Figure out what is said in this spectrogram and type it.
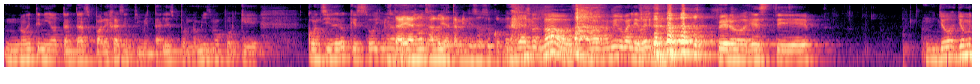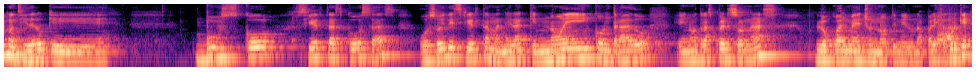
no he tenido tantas parejas sentimentales por lo mismo, porque considero que soy una... Está ya Gonzalo ya también hizo su comercial. no, no, a mí me vale verga, ¿no? Pero este... Yo, yo me considero que busco ciertas cosas o soy de cierta manera que no he encontrado en otras personas, lo cual me ha hecho no tener una pareja. ¿Por qué?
